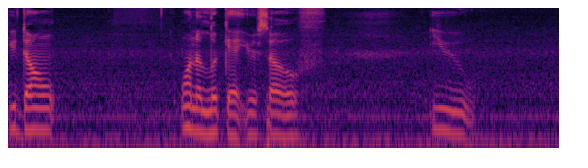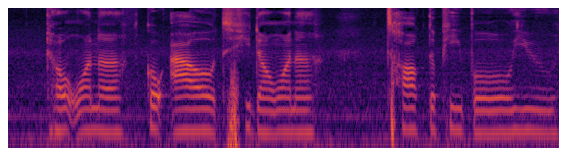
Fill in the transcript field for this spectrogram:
You don't want to look at yourself. You don't want to go out. You don't want to talk to people. You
